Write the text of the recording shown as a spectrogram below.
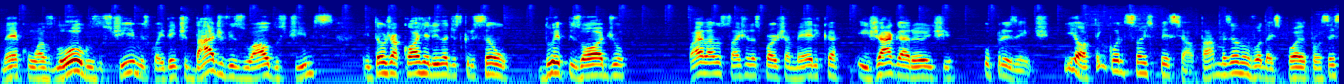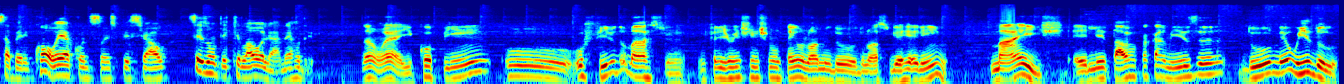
né, com as logos dos times, com a identidade visual dos times. Então já corre ali na descrição do episódio, vai lá no site da Sport América e já garante o presente. E ó, tem condição especial, tá? Mas eu não vou dar spoiler para vocês saberem qual é a condição especial. Vocês vão ter que ir lá olhar, né, Rodrigo? Não, é, e copiem o, o filho do Márcio. Né? Infelizmente a gente não tem o nome do, do nosso guerreirinho, mas ele tava com a camisa do meu ídolo,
